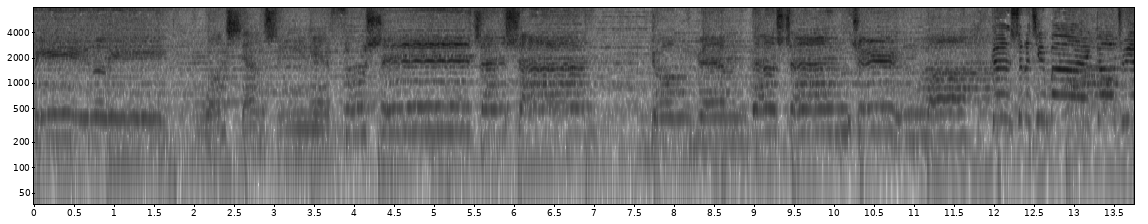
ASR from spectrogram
believe，我相信耶稣是真神，永远的神君王。更深的敬拜，高举耶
